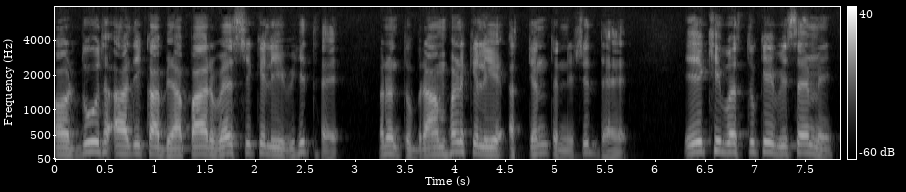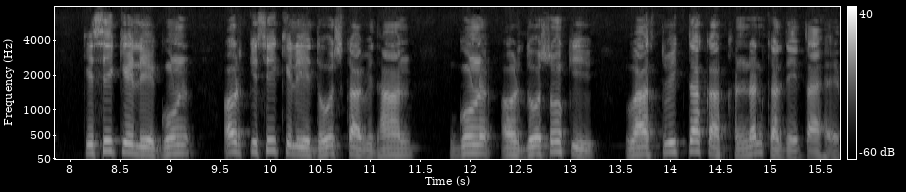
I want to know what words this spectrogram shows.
और दूध आदि का व्यापार वैश्य के लिए विहित है। परंतु ब्राह्मण के लिए अत्यंत निषिद्ध है। एक ही वस्तु के विषय में किसी के लिए गुण और किसी के लिए दोष का विधान गुण और दोषों की वास्तविकता का खंडन कर देता है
